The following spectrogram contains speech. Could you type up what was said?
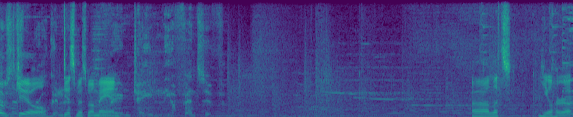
riposte kill. broken. Dismas my man. Maintain the offensive. Uh, let's heal her up.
